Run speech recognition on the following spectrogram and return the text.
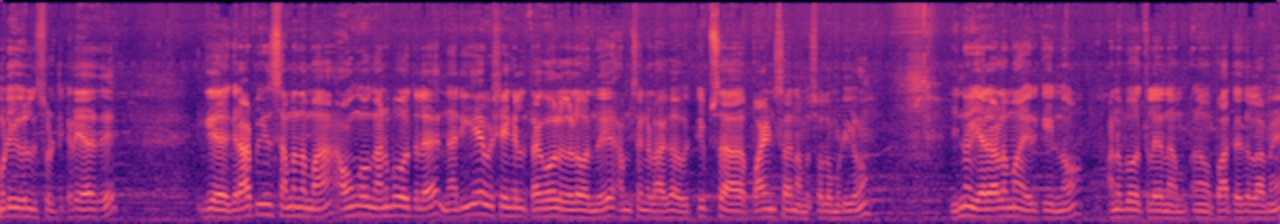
முடிவுகள்னு சொல்லிட்டு கிடையாது. இங்கே கிராஃபிக்ஸ் சம்மந்தமாக அவங்கவுங்க அனுபவத்தில் நிறைய விஷயங்கள் தகவல்களை வந்து அம்சங்களாக டிப்ஸாக பாயிண்ட்ஸாக நம்ம சொல்ல முடியும். இன்னும் ஏராளமாக இருக்குது இன்னும் அனுபவத்தில் நம் நம்ம பார்த்தது எல்லாமே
